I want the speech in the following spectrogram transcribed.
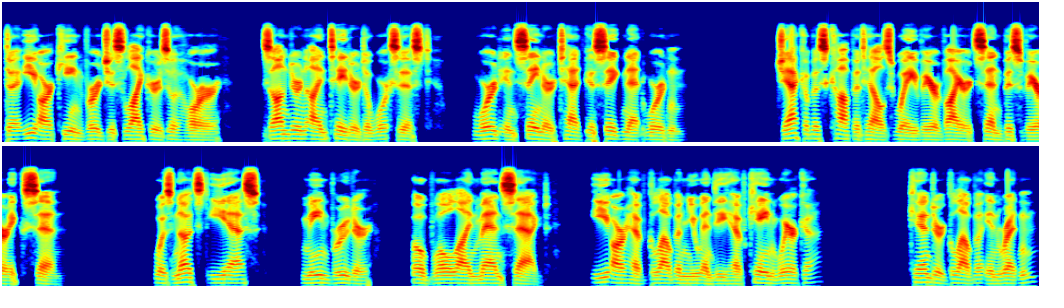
de er keen Vergis liker zu Horror, sondern ein Tater de Works ist, Word in seiner Tat gesegnet werden. Jacobus Kapitels way ver viert sen bis ver ich sen. Was nutzt es, mein Bruder, obwohl ein man sagt, er have glauben und have kein Werke? Kann der Glaube in retten?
